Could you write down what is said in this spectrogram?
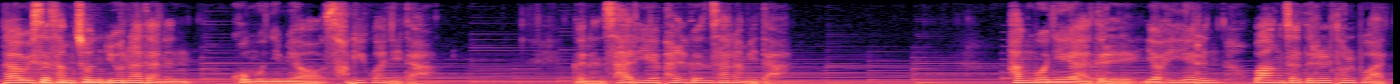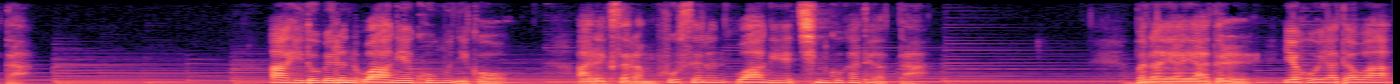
다윗의 삼촌 요나단은 고문이며 서기관이다. 그는 사리에 밝은 사람이다. 항모니의 아들 여히엘은 왕자들을 돌보았다. 아히도벨은 왕의 고문이고 아렉 사람 후세는 왕의 친구가 되었다. 브나야의 아들 여호야다와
